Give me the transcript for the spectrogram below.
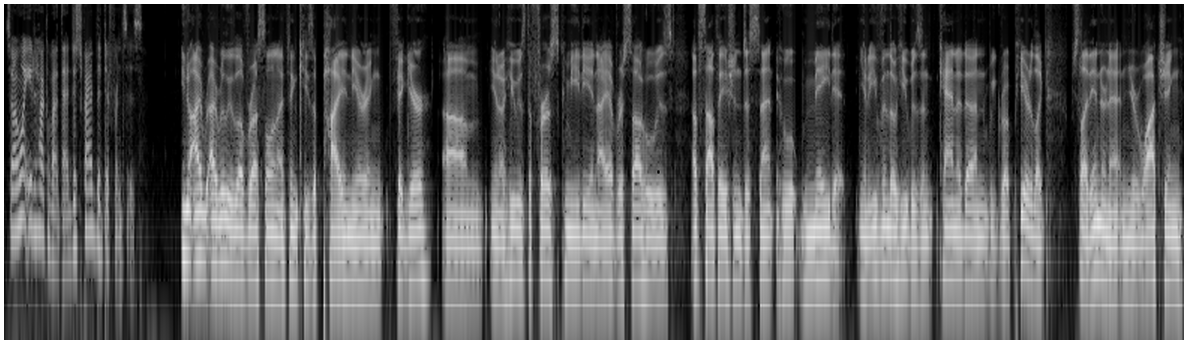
So I want you to talk about that. Describe the differences you know, I, I really love Russell, and I think he's a pioneering figure. Um, you know, he was the first comedian I ever saw who was of South Asian descent who made it. You know, even though he was in Canada and we grew up here, like had internet, and you're watching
